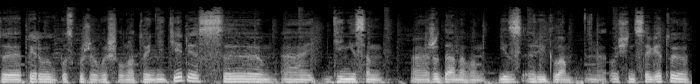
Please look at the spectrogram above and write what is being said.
э, первый выпуск уже вышел на той неделе с Денисом Жидановым из Ритла. Очень советую.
